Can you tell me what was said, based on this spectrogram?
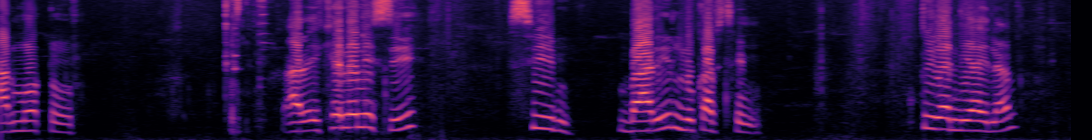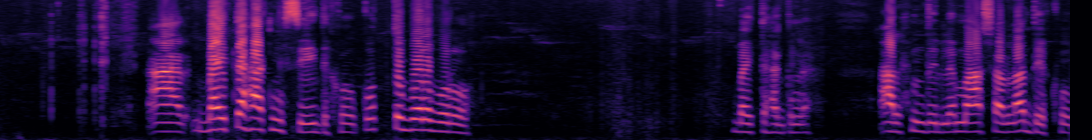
আর মটর। আর এখানে নিছি সিম। বাড়ির লোকার সিম। তুইরা নিয়ে আইলাম। আর বাইতে হাঁক নিছি, এই দেখো, কত বড় বড়। বাইতে হাঁক না আলহামদুলিল্লাহ মাশাল্লাহ দেখো।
